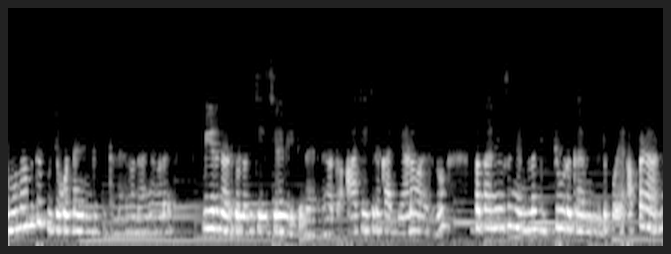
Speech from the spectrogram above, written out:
മൂന്നാമത്തെ പൂച്ചക്കുട്ടനെ ഞങ്ങൾക്ക് കിട്ടിയിട്ടുണ്ടായിരുന്നു വീടിനടുത്തുള്ള ഒരു ചേച്ചിയുടെ വീട്ടിലായിരുന്നു കേട്ടോ. ആ ചേച്ചിയുടെ കല്യാണമായിരുന്നു. അപ്പോൾ തലേ ദിവസം ഞങ്ങൾ ഗിഫ്റ്റ് കൊടുക്കാൻ വേണ്ടിയിട്ട് പോയി. അപ്പോഴാണ്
